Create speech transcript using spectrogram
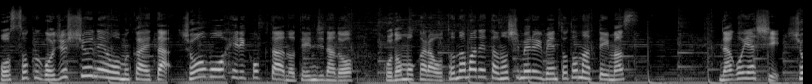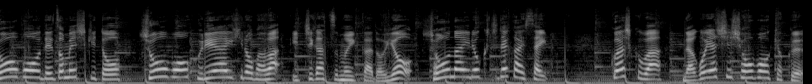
発足50周年を迎えた消防ヘリコプターの展示など子どもから大人まで楽しめるイベントとなっています。名古屋市消防出初め式と消防ふれあい広場は1月6日土曜庄内緑地で開催。詳しくは名古屋市消防局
